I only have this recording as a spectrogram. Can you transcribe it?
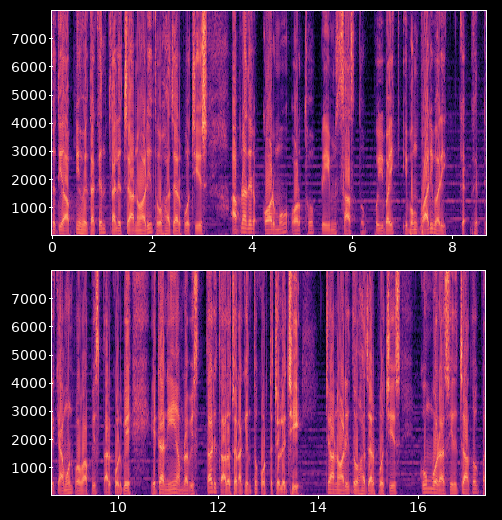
যদি আপনি হয়ে থাকেন তাহলে জানুয়ারি দু হাজার পঁচিশ আপনাদের কর্ম, অর্থ, প্রেম, স্বাস্থ্য, বৈবাহিক এবং পারিবারিক ক্ষেত্রে কেমন প্রভাব বিস্তার করবে এটা নিয়ে আমরা বিস্তারিত আলোচনা কিন্তু করতে চলেছি। জানুয়ারি দু হাজার পঁচিশ কুম্ভ রাশির জাতক বা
